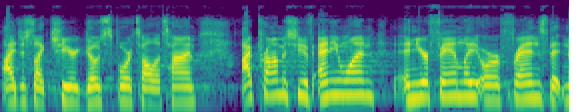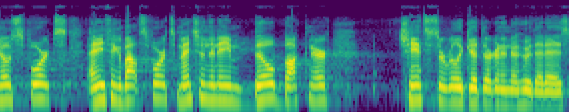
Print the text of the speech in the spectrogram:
I just like cheer, go sports all the time. I promise you, if anyone in your family or friends that know sports, anything about sports, mention the name Bill Buckner, chances are really good they're going to know who that is.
